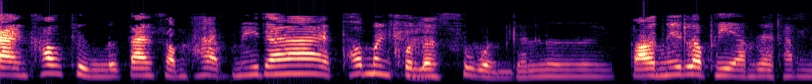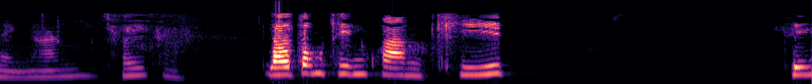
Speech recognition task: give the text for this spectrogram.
การเข้าถึงหรือการสัมผัสไม่ได้ เพราะมันคนละส่วนกันเลย ตอนนี้เราพยายามจะทำอย่างนั้น ใช่ค่ะ เราต้องทิ้งความคิด ทิ้ง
